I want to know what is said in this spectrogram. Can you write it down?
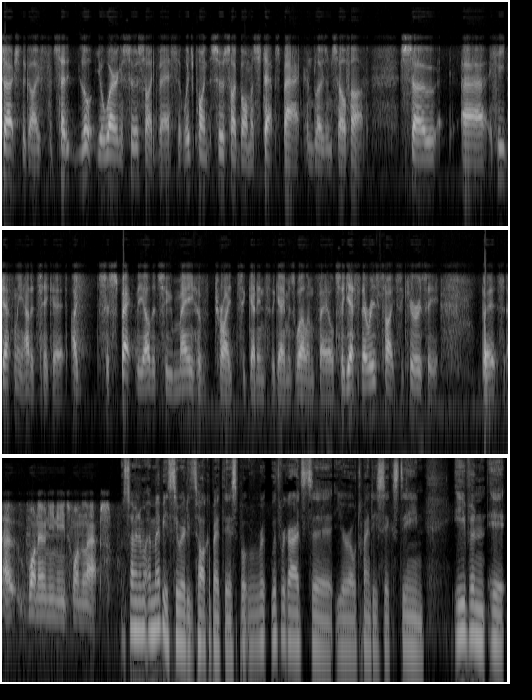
searched the guy, said, "Look, you're wearing a suicide vest." At which point the suicide bomber steps back and blows himself up. So uh, he definitely had a ticket. I suspect the other two may have tried to get into the game as well and failed. So yes, there is tight security but uh, one only needs one lapse. Simon, maybe it's too early to talk about this, but re- with regards to Euro 2016, even it,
